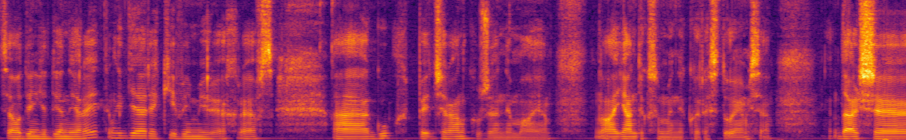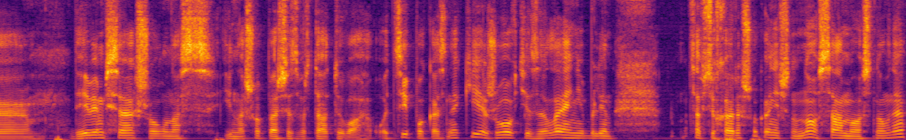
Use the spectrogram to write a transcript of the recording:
це один єдиний рейтинг DR, який вимірює Ahrefs, Google PageRank вже немає. Ну а Яндексом ми не користуємося. Далі дивимося, що у нас і на що перше звертати увагу. Оці показники, жовті, зелені, блін. Це все хорошо, звісно, але саме основне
